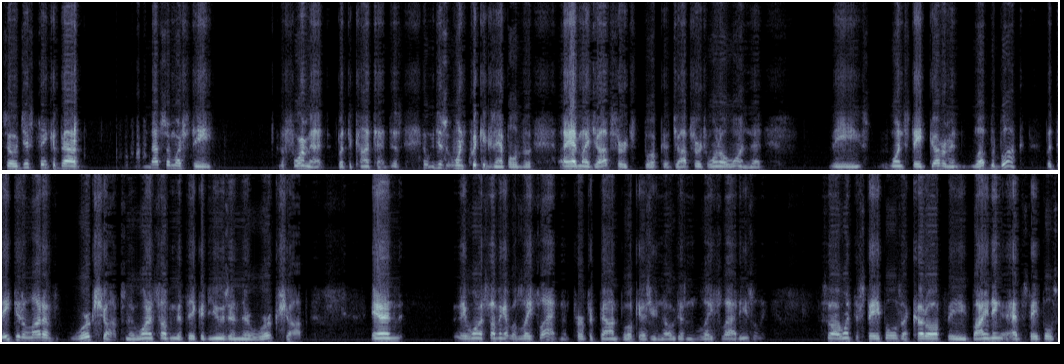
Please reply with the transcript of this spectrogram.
So just think about not so much the the format, but the content. Just just one quick example of the, I had my job search book, a Job Search 101, that the one state government loved the book, but they did a lot of workshops, and they wanted something that they could use in their workshop. And they wanted something that would lay flat, and a perfect bound book, as you know, doesn't lay flat easily. So I went to Staples, I cut off the binding, I had Staples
